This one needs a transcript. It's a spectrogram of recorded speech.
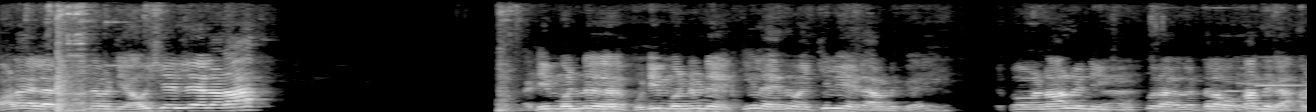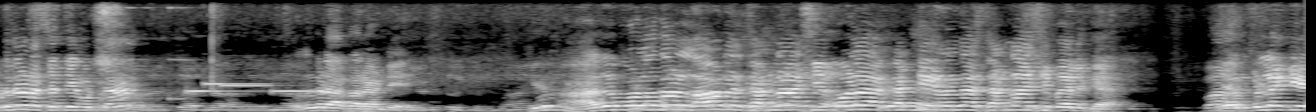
பழையில பண்ண வேண்டிய அவசியம் இல்லையாடா அடி மண்ணு பொடி மண்ணுன்னு கீழே எதுவும் வைக்கலையேடா அவனுக்கு. எப்போ வேணாலும் நீ குக்குற அகத்துல உட்காந்துக்க அப்படிதானே சத்தியம் கொடுத்தேன்? ஒதுங்கடா கராண்டி அது போலதான் லாட சன்னாசி போல கட்டி இருந்த சன்னாசி பயலுக்கு. என் பிள்ளைக்கு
